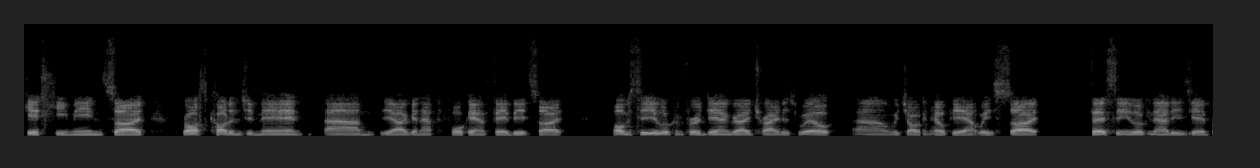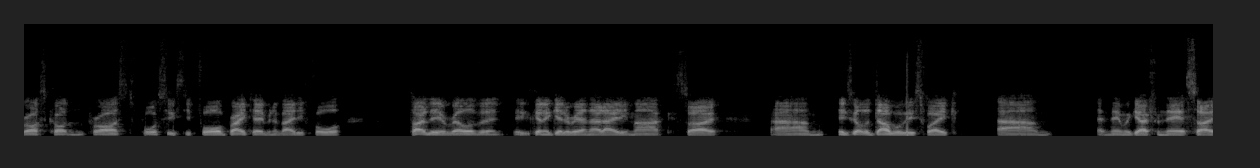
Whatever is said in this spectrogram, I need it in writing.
get him in. So Ross Cotton's your man. Um, yeah, I'm gonna have to fork out a fair bit. So obviously you're looking for a downgrade trade as well, uh, which I can help you out with. So first thing you're looking at is yeah, Bryce Cotton priced 464, break even of 84. Totally irrelevant. He's going to get around that 80 mark. So um, he's got the double this week, um, and then we go from there. So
